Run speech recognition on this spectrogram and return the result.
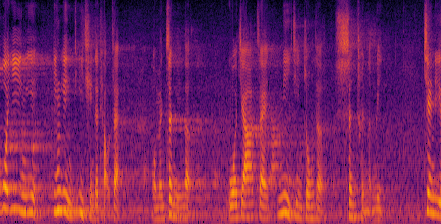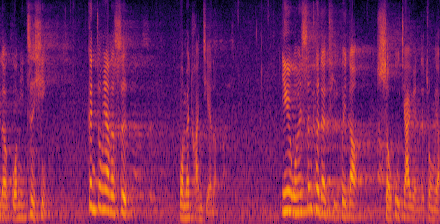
通过应应应应疫情的挑战，我们证明了国家在逆境中的生存能力，建立了国民自信。更重要的是，我们团结了，因为我们深刻的体会到守护家园的重要。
